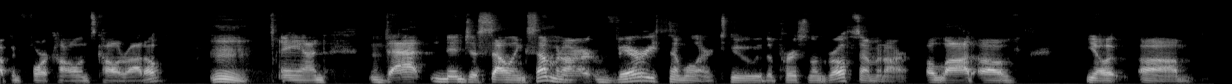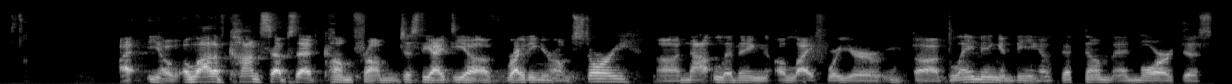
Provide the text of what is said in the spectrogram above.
up in Fort Collins, Colorado. Mm. And that ninja selling seminar, very similar to the personal growth seminar. A lot of, you know, um, I, you know, a lot of concepts that come from just the idea of writing your own story, uh, not living a life where you're uh, blaming and being a victim, and more just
